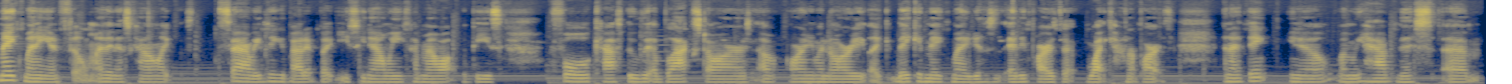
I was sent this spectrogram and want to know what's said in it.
make money in film. I think that's kind of like sad when you think about it, but you see now when you come out with these full cast movie of black stars or any minority, like they can make money just as any parts their white counterparts. And I think, you know, when we have this, um,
